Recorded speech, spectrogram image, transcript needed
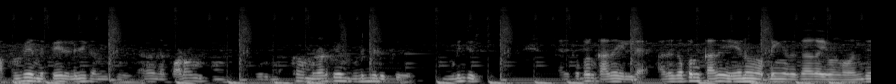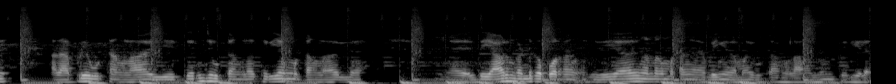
அப்போவே அந்த பேர் எழுதி காமிச்சிருந்துச்சு ஆனால் அந்த படம் ஒரு முக்கால் மணி நேரத்தையே முடிஞ்சிருக்கு முடிஞ்சிருச்சு. அதுக்கப்புறம் கதை இல்லை. அதுக்கப்புறம் கதை ஏணும் அப்படிங்கிறதுக்காக இவங்க வந்து அதை அப்படியே விட்டாங்களா? இது தெரிஞ்சு விட்டாங்களா? தெரியாமல் விட்டாங்களா? இல்லை இதை யாரும் கண்டுக்க போடுறாங்க இதை யாரும் கண்டுக்க மாட்டாங்க அப்படிங்கிற மாதிரி விட்டாங்களா? ஒன்றும் தெரியலை.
